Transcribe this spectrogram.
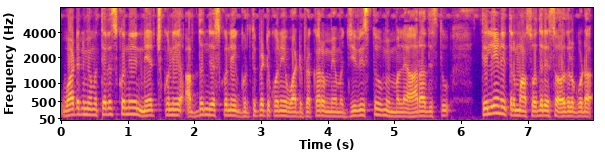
వాటిని మేము తెలుసుకొని నేర్చుకుని అర్థం చేసుకొని గుర్తుపెట్టుకొని వాటి ప్రకారం మేము జీవిస్తూ మిమ్మల్ని ఆరాధిస్తూ తెలియని ఇతర మా సోదరి సోదరులు కూడా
